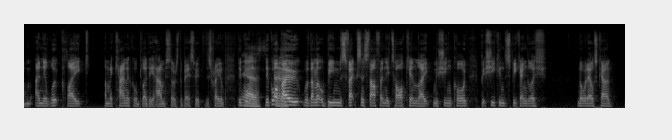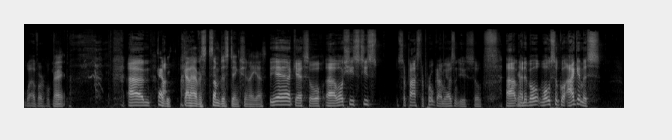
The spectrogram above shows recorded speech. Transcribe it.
um, and they look like a mechanical bloody hamster. Is the best way to describe them. They go, Yeah, they go I know. about with their little beams fixing stuff, and they talk in like machine code. But she can speak English. No one else can. Whatever. Okay. Right. Um, Gotta be, gotta have a, some distinction, I guess. yeah, I guess so. Uh, well, she's she's surpassed her programming, hasn't you? So, uh, Yeah. and we'll, we'll also got Agimus,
